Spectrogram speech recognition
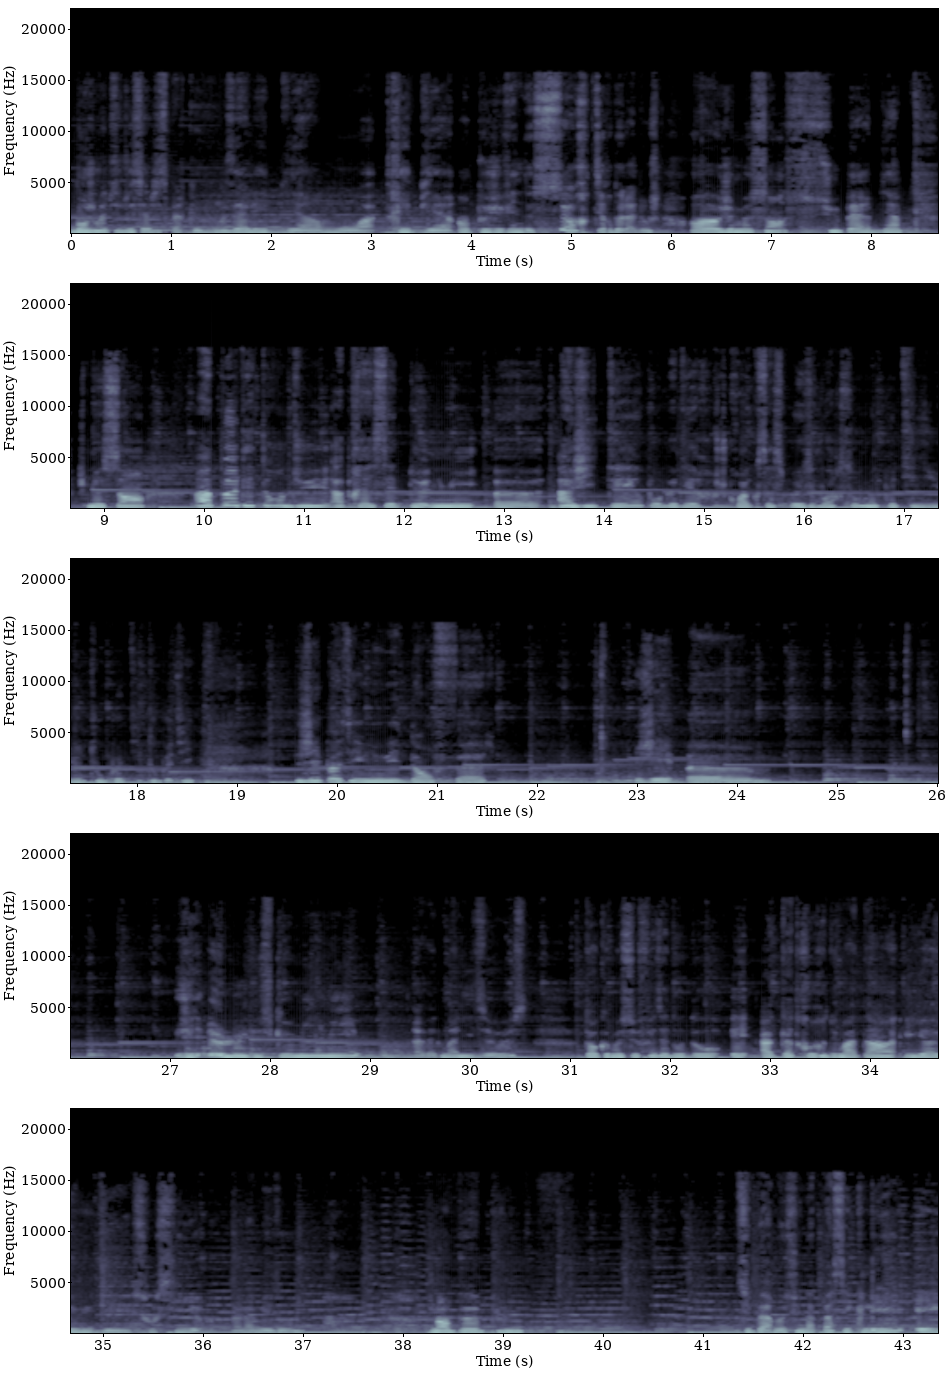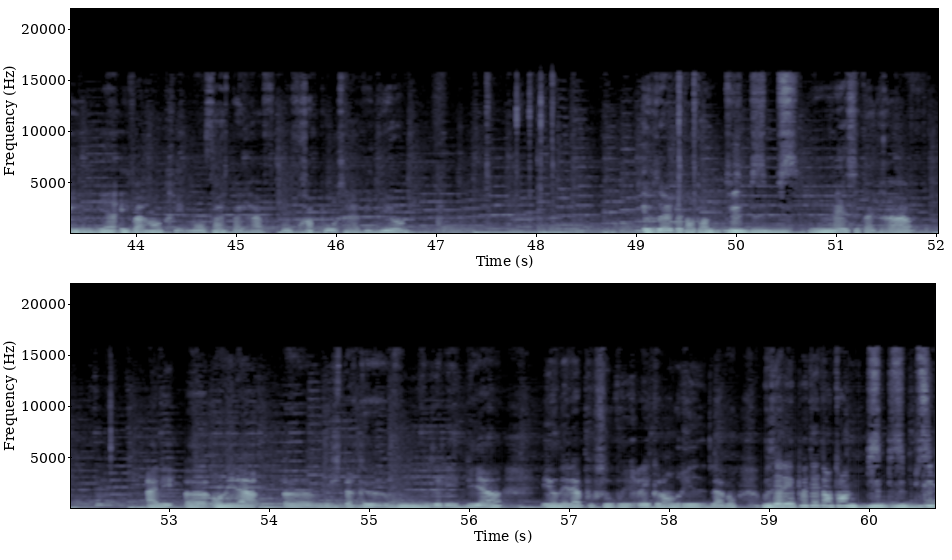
Bonjour mes petites douceurs, j'espère que vous allez bien, moi très bien. En plus je viens de sortir de la douche. Oh je me sens super bien. Je me sens un peu détendue après cette nuit euh, agitée. Pour me dire, je crois que ça se peut se voir sur mes petits yeux tout petits, tout petits. J'ai passé une nuit d'enfer. J'ai... Euh, j'ai lu jusqu'à minuit avec ma liseuse. Tant que monsieur faisait dodo et à 4 heures du matin il y a eu des soucis à la maison. Je n'en peux plus. Super monsieur n'a pas ses clés et il vient il va rentrer. Mais enfin c'est pas grave on fera pause à la vidéo. Et vous allez peut-être entendre mais c'est pas grave Allez, euh, on est là, euh, j'espère que vous, vous allez bien. Et on est là pour s'ouvrir les calendriers de l'avant. Vous allez peut-être entendre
